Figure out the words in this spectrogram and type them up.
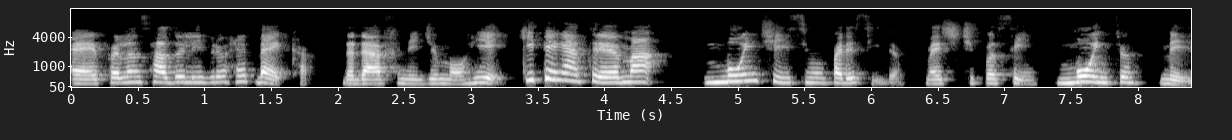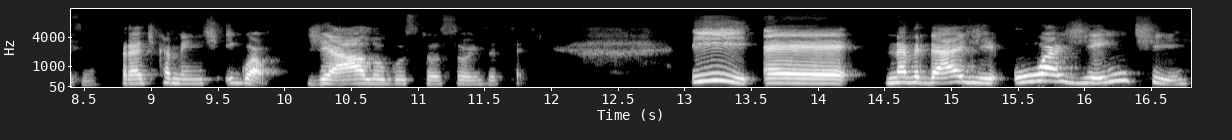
é, foi lançado o livro Rebeca, da Daphne de Maurier, que tem a trama muitíssimo parecida, mas tipo assim, muito mesmo, praticamente igual. Diálogos, situações, etc. E, é, na verdade, o agente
